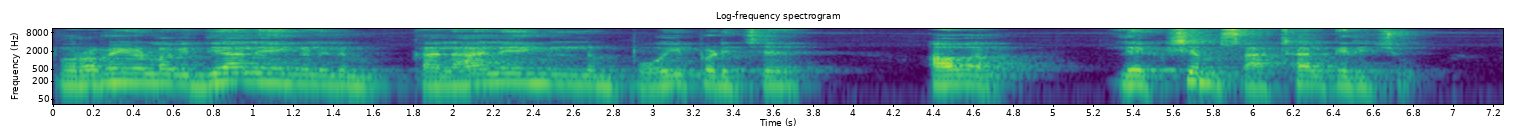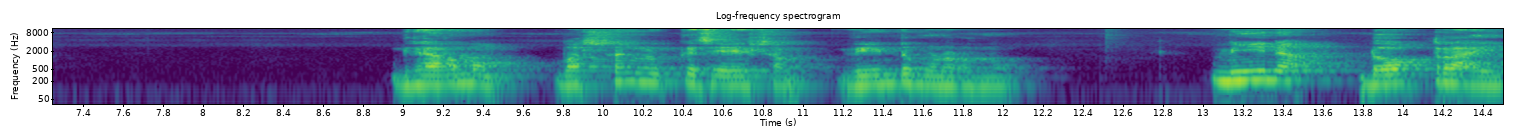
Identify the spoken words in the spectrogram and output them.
പുറമെയുള്ള വിദ്യാലയങ്ങളിലും കലാലയങ്ങളിലും പോയി പഠിച്ച് അവർ ലക്ഷ്യം സാക്ഷാത്കരിച്ചു. ഗ്രാമം വർഷങ്ങൾക്ക് ശേഷം വീണ്ടും ഉണർന്നു. മീന ഡോക്ടറായി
